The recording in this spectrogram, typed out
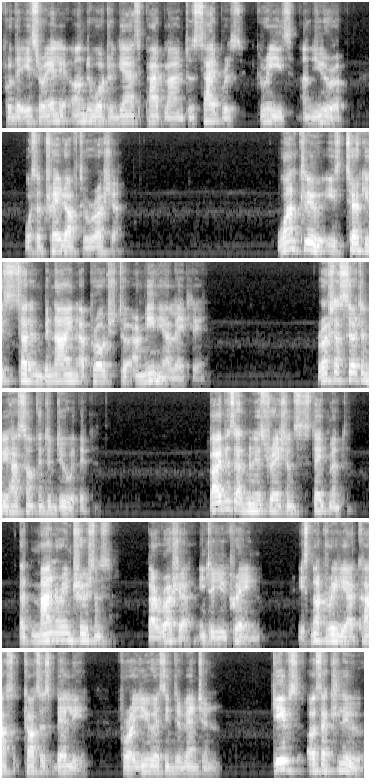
for the Israeli underwater gas pipeline to Cyprus, Greece, and Europe was a trade off to Russia. One clue is Turkey's sudden benign approach to Armenia lately. Russia certainly has something to do with it. Biden's administration's statement that minor intrusions by Russia into Ukraine is not really a casus belli for a US intervention gives us a clue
